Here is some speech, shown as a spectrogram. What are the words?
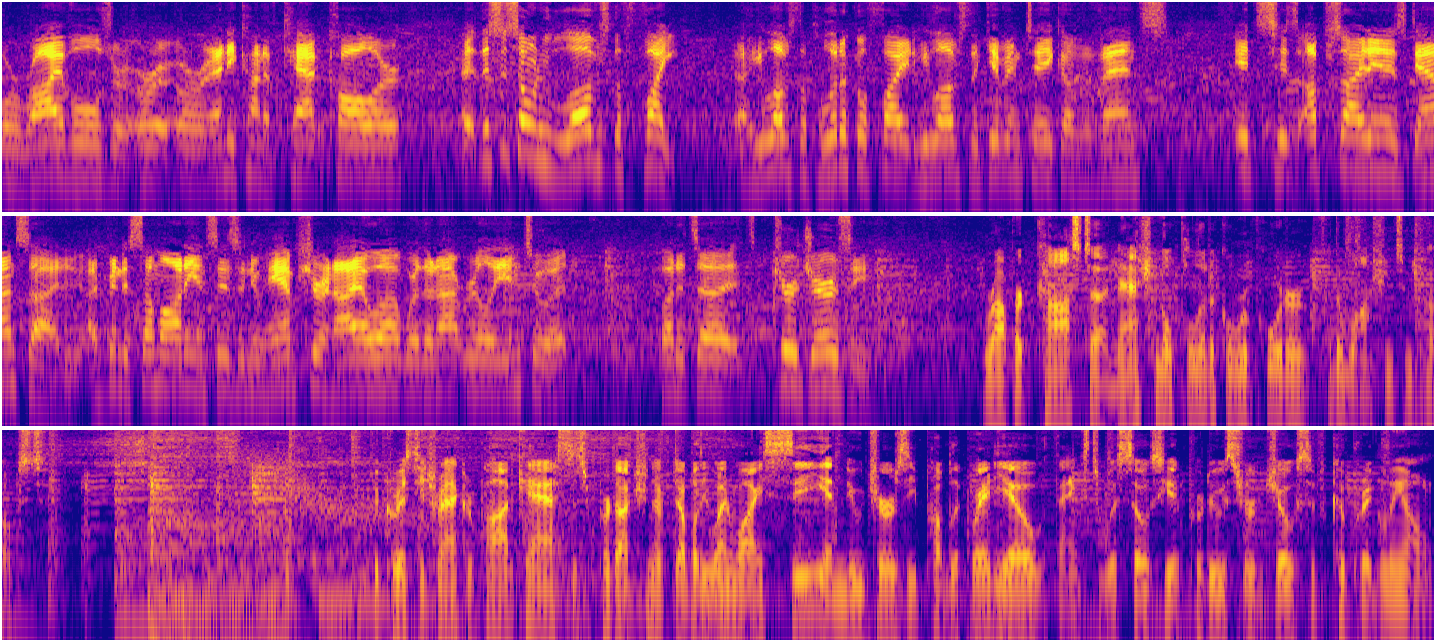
or rivals or, or, or any kind of catcaller. Uh, this is someone who loves the fight. Uh, he loves the political fight. He loves the give and take of events it's his upside and his downside. I've been to some audiences in New Hampshire and Iowa where they're not really into it, but it's a it's pure Jersey. Robert Costa, national political reporter for the Washington Post. The Christie Tracker podcast is a production of WNYC and New Jersey Public Radio, thanks to associate producer Joseph Capriglione.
